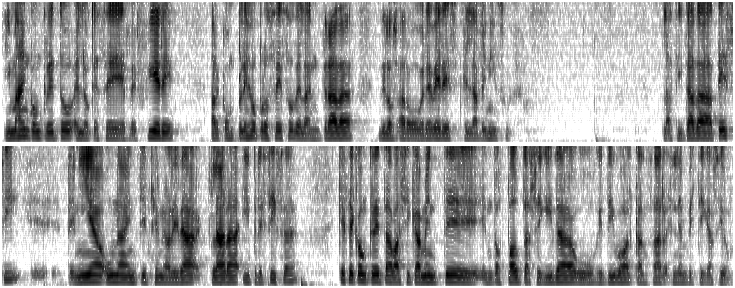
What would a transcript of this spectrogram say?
y más en concreto en lo que se refiere al complejo proceso de la entrada de los árabes en la península. La citada tesis eh, tenía una intencionalidad clara y precisa que se concreta básicamente en dos pautas seguidas u objetivos a alcanzar en la investigación.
